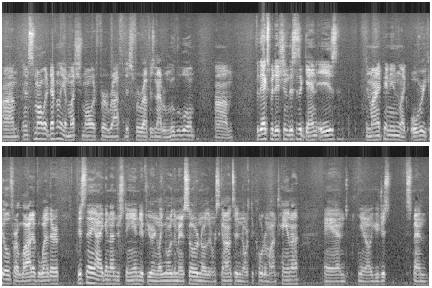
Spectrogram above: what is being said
Um, and smaller, definitely a much smaller fur ruff. This fur ruff is not removable. Um, for the Expedition, this is again is, in my opinion, like overkill for a lot of weather. This thing I can understand if you're in like northern Minnesota, northern Wisconsin, North Dakota, Montana, and you know you just spend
